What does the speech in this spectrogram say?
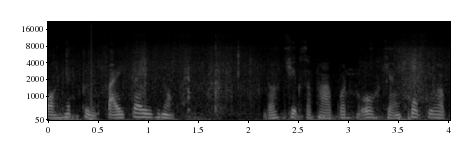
อเห็ดผึ่งไตไก่พี่น้องเดี๋ยวเช็คสภาพก่อนโอ้แข็งพกอยู่ครับ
